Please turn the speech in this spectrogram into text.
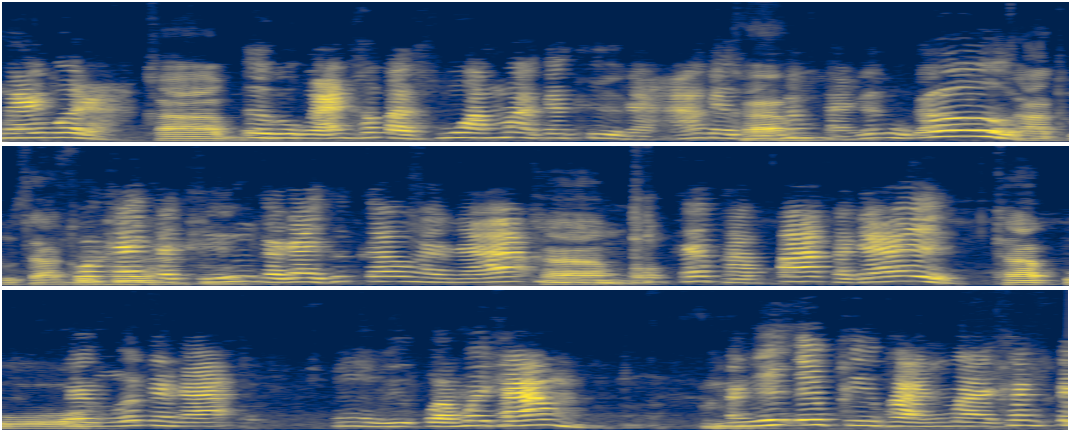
แม่นเว้ยล่ะครับเออลูกหลานเขาก็ห่วงมากก็คือน่ะเอาแต่ครับุญบน้ำตาลก็ลูกเออสาธุสาธุพวกใครกระชิ้นก็ได้คือเก้านั่นละครับใช้ผับป้าก็ได้ครับปู แต่เมื่อกันละอืมดีกว่าไม่ทำ อันนี้เอฟซีผ่านมาข้างแต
